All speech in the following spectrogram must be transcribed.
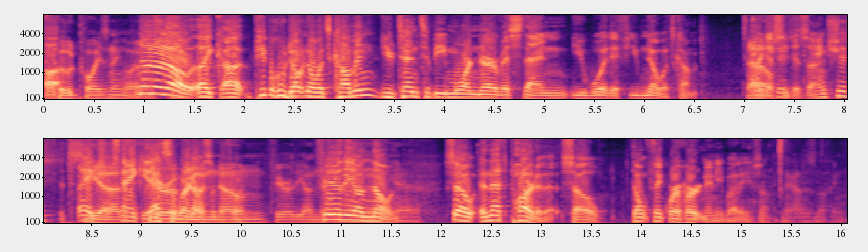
Food poisoning. What- No, no, no. Like uh, people who don't know what's coming, you tend to be more nervous than you would if you know what's coming. I Oh. guess you did say. Anxious. It's Anxious, the, uh, thank you. Fear That's the of word I was looking for. unknown. Fear of the unknown. Fear of the unknown. Yeah. So, and that's part of it. So, don't think we're hurting anybody. So, Yeah, there's nothing,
